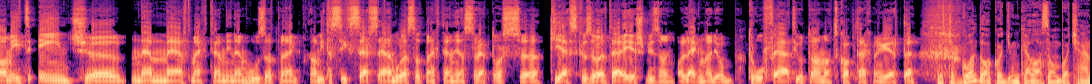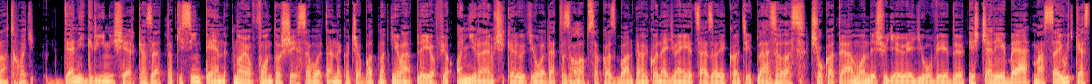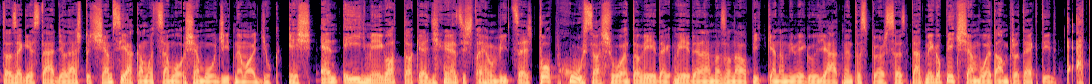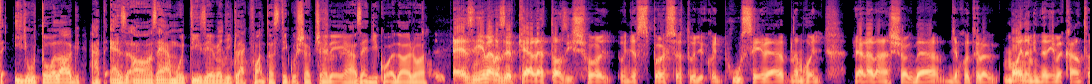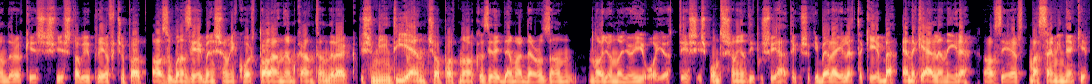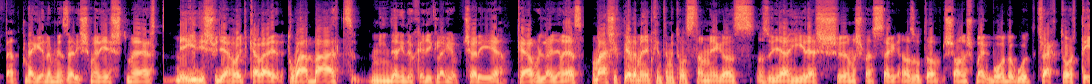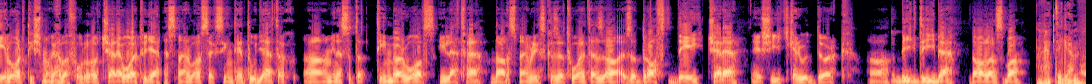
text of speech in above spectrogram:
amit Ainge nem mert megtenni, nem húzott meg, amit a Sixers elmulasztott megtenni, azt a Raptors kieszközölte, és bizony a legnagyobb trófeát, jutalmat kapták meg érte. És csak gondolkodjunk el azon, bocsánat, hogy Danny Green is érkezett, aki szintén nagyon fontos része volt ennek a csapatnak. Nyilván playoffja annyira nem sikerült jól, de hát az alapszakaszban, amikor 47%-kal triplázol, az sokat elmond, és ugye ő egy jó védő. És cserébe Massai úgy kezdte az egész tárgyalást, hogy sem Sziakamot, sem emojit nem adjuk. És en, így még adtak egy, ez is nagyon vicces, top 20-as volt a véde, védelem azon a pikken, ami végül ugye átment a spurs Tehát még a pick sem volt unprotected. Hát így utólag, hát ez az elmúlt tíz év egyik legfantasztikusabb cseréje az egyik oldalról. Ez nyilván azért kellett az is, hogy, hogy a spurs tudjuk, hogy 20 éve nem hogy relevánsak, de gyakorlatilag majdnem minden éve contenderök és, és stabil playoff csapat, azokban az években is, amikor talán nem contenderek, és mint ilyen csapatnak azért egy Demar DeRozan nagyon-nagyon jól jött, és, és pontosan olyan típusú játékos, aki beleillett a képbe. Ennek ellenére azért Massai mindenképpen megérdemli az elismerést, mert még így is ugye, hogy Kawai tovább állt, minden idők egyik legjobb cseréje kell, hogy legyen ez. A másik példa egyébként, amit hoztam még, az, az ugye a híres, most már azóta sajnos megboldogult Tractor Taylor-t is magába foglaló csere volt, ugye ezt már valószínűleg szintén tudjátok, a Minnesota Timberwolves, illetve Dallas Mavericks között volt ez a, ez a draft day csere, és így került Dirk a Big D-be, Dallasba. Hát igen.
